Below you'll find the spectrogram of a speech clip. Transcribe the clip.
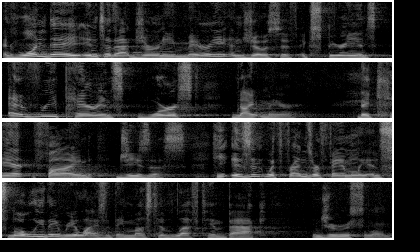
And one day into that journey, Mary and Joseph experience every parent's worst nightmare. They can't find Jesus. He isn't with friends or family, and slowly they realize that they must have left him back in Jerusalem.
